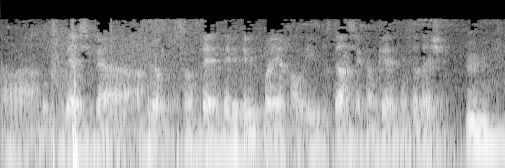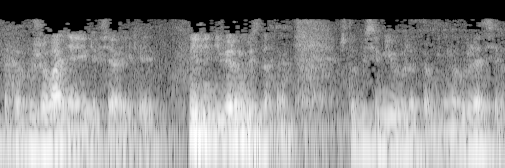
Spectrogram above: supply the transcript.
а, ну, когда я себя обрек на самостоятельный ретрит, поехал и поставил себе конкретные задачи. uh Выживание или все, или, или не вернусь, да, чтобы семью уже как бы не нагружать сильно.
